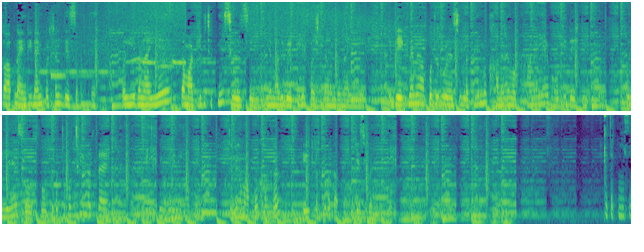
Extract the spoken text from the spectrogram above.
तो आप 99 परसेंट दे सकते हैं। और ये बनाई है टमाटर की चटनी सिल से। ये हमारी बेटी ने फ़र्स्ट टाइम बनाई है। ये देखने में आपको ज़रूर ऐसी लग रही है। खाने में खाने में बहुत ही टेस्टी थी। और ये है सॉस सॉस तो बच्चों को अच्छा ही लगता है। ये चटनी वगैरह नहीं खाते हैं। चलिए हम आपको खाकर टेस्ट करके बताते हैं कैसी बनी है। चटनी से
